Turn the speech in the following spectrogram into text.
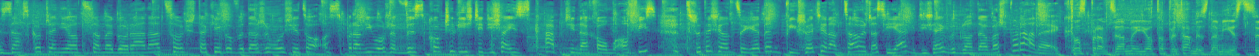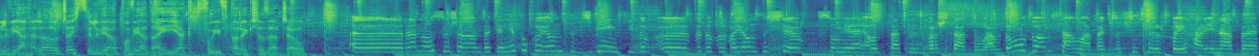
zaskoczeni od samego rana. Coś takiego wydarzyło się, co sprawiło, że wyskoczyliście dzisiaj z kapci na home office. 3001 piszecie nam cały czas, jak dzisiaj wyglądał wasz poranek. To sprawdzamy i o to pytamy. Z nami jest Sylwia. Hello, cześć Sylwia, opowiadaj. Jak twój wtorek się zaczął? E, rano usłyszałam takie niepokojące dźwięki do, e, wydobywające się w sumie od taty z warsztatu, a w domu byłam sama, także wszyscy już pojechali na te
